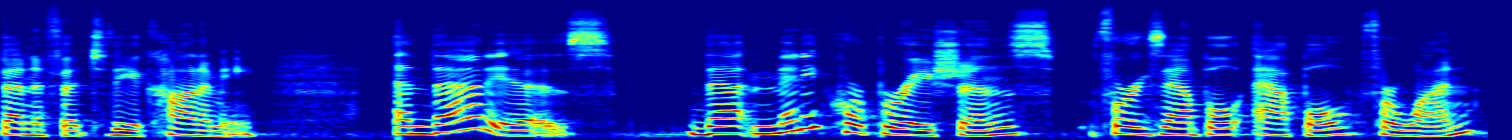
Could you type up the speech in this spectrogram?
benefit to the economy, and that is that many corporations, for example, Apple, for one,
